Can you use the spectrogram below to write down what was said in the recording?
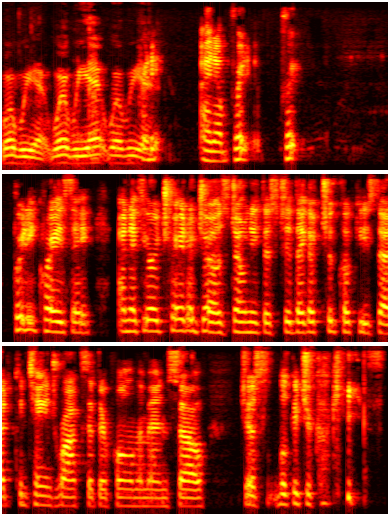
Where we at? Where we at? Where we at? Pretty, I know, pretty, pretty, pretty crazy. And if you're a Trader Joe's, don't eat this too. They got two cookies that contained rocks that they're pulling them in. So just look at your cookies.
